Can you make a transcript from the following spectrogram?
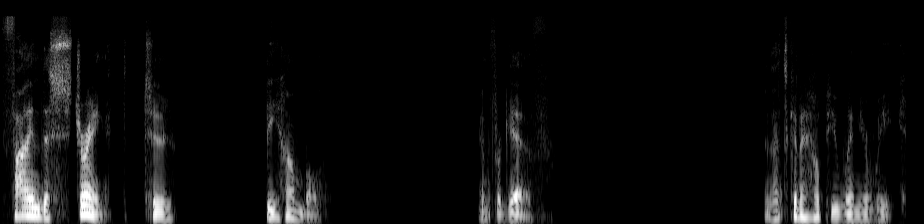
Find the strength to be humble and forgive. And that's going to help you win your week.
